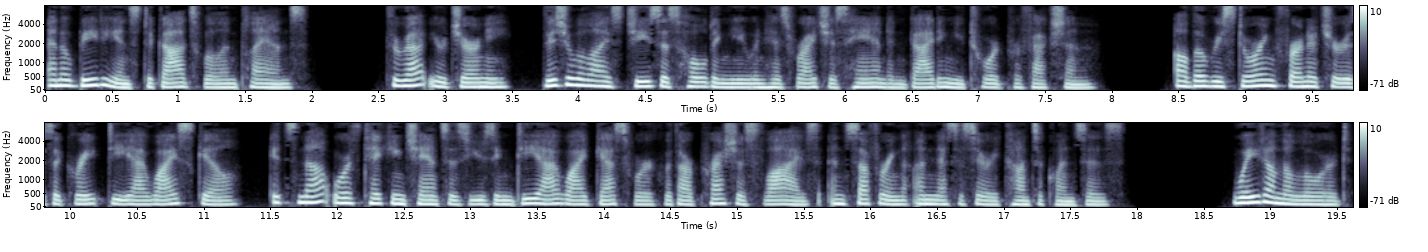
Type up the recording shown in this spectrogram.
and obedience to God's will and plans. Throughout your journey, visualize Jesus holding you in his righteous hand and guiding you toward perfection. Although restoring furniture is a great DIY skill, it's not worth taking chances using DIY guesswork with our precious lives and suffering unnecessary consequences. Wait on the Lord.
